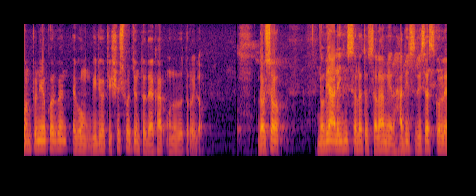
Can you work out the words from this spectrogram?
কন্টিনিউ করবেন এবং ভিডিওটি শেষ পর্যন্ত দেখার অনুরোধ রইল। দর্শক নবী আলিহি সাল্লামের হাদিস রিসার্চ করলে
